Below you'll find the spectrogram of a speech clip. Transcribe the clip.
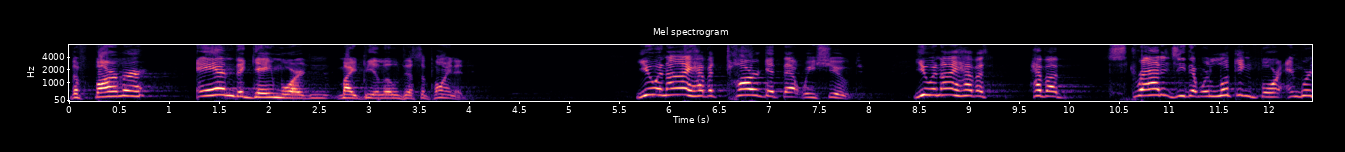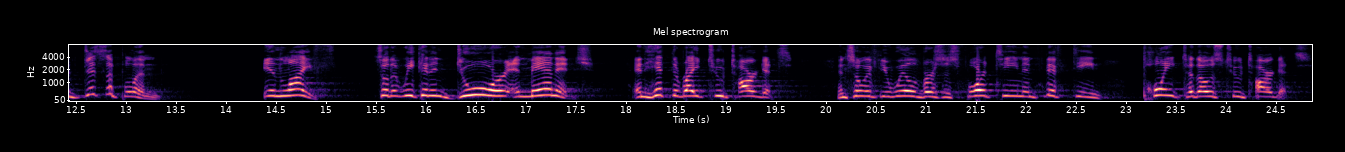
The farmer and the game warden might be a little disappointed. You and I have a target that we shoot. You and I have a, have a strategy that we're looking for, and we're disciplined in life so that we can endure and manage and hit the right two targets. And so, if you will, verses 14 and 15 point to those two targets.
